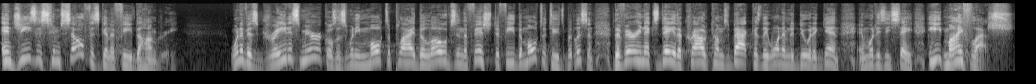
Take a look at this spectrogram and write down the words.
And Jesus himself is going to feed the hungry. One of his greatest miracles is when he multiplied the loaves and the fish to feed the multitudes. But listen, the very next day, the crowd comes back because they want him to do it again. And what does he say? Eat my flesh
